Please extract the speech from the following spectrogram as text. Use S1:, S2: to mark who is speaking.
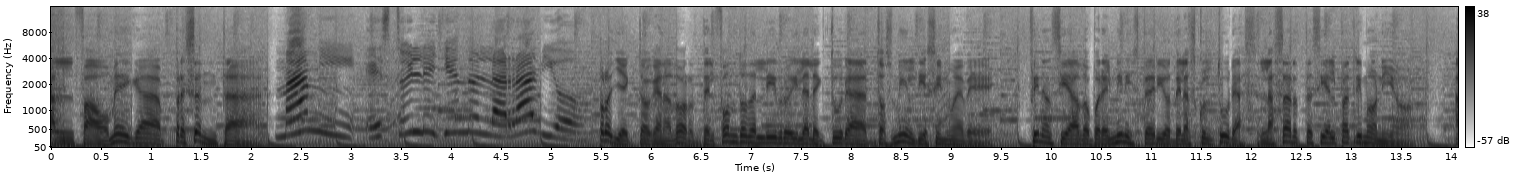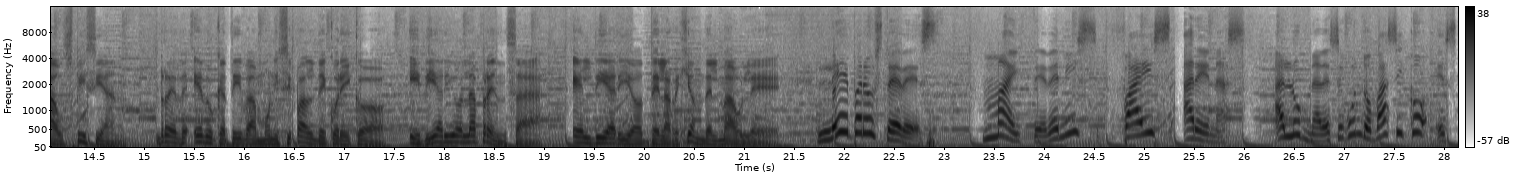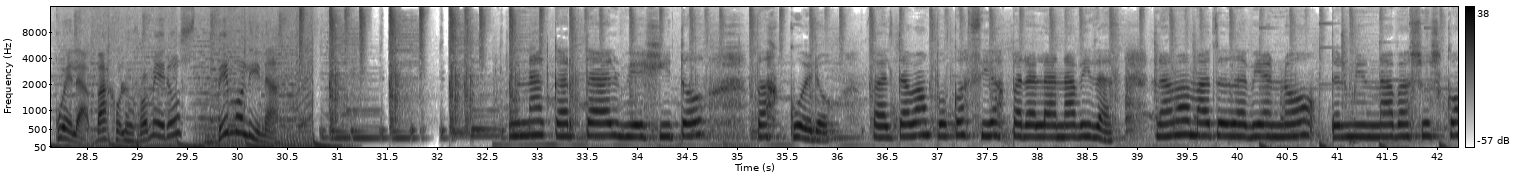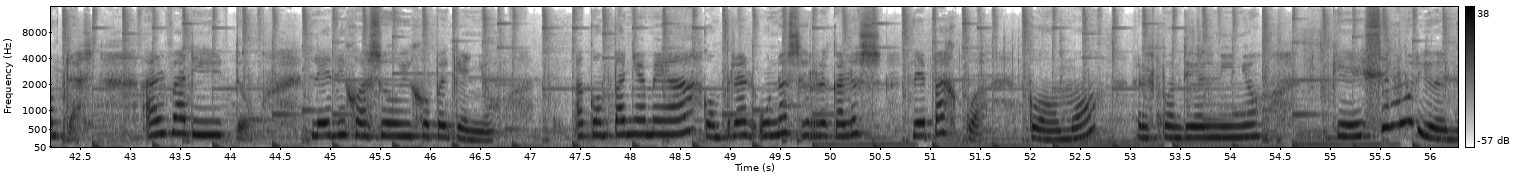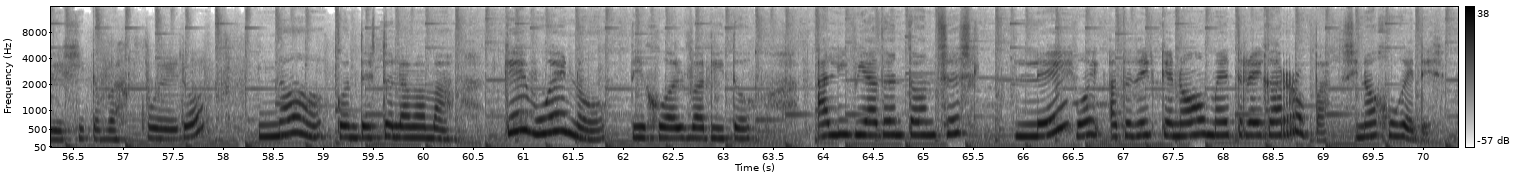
S1: Alfa Omega presenta
S2: Mami, estoy leyendo en la radio.
S1: Proyecto ganador del Fondo del Libro y la Lectura 2019. Financiado por el Ministerio de las Culturas, las Artes y el Patrimonio. Auspician Red Educativa Municipal de Curicó y Diario La Prensa, el diario de la región del Maule.
S3: Lee para ustedes Maite Denis Fais Arenas, alumna de segundo básico, Escuela Bajo los Romeros de Molina.
S4: Una carta al viejito Pascuero. Faltaban pocos días para la Navidad. La mamá todavía no terminaba sus compras. Alvarito le dijo a su hijo pequeño, acompáñame a comprar unos regalos de Pascua. ¿Cómo? respondió el niño. ¿Que se murió el viejito Pascuero? No, contestó la mamá. ¡Qué bueno! dijo Alvarito. Aliviado entonces, le voy a pedir que no me traiga ropa, sino juguetes.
